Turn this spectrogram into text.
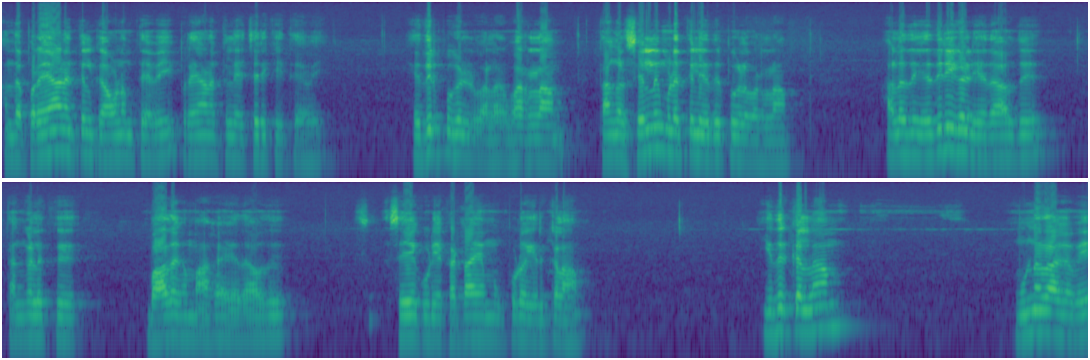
அந்த பிரயாணத்தில் கவனம் தேவை பிரயாணத்தில் எச்சரிக்கை தேவை. எதிர்ப்புகள் வர வரலாம். தாங்கள் செல்லும் இடத்தில் எதிர்ப்புகள் வரலாம். அல்லது எதிரிகள் ஏதாவது தங்களுக்கு பாதகமாக ஏதாவது செய்யக்கூடிய கட்டாயமும் கூட இருக்கலாம். இதற்கெல்லாம் முன்னதாகவே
